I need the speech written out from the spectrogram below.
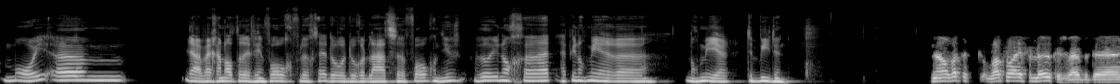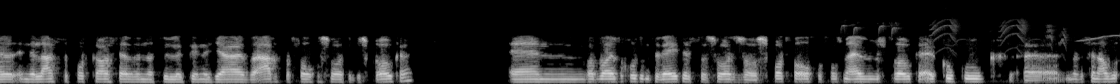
mooi. Um, ja, wij gaan altijd even in vogelvlucht hè, door, door het laatste vogelnieuws. Wil je nog, uh, heb je nog meer, uh, nog meer te bieden? Nou, wat, wat wel even leuk is, we hebben de, in de laatste podcast hebben we natuurlijk in het jaar wat vogelsoorten besproken. En wat wel even goed om te weten is dat soorten zoals sportvogel, volgens mij hebben we besproken, koekoek. Uh, maar dat zijn al,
